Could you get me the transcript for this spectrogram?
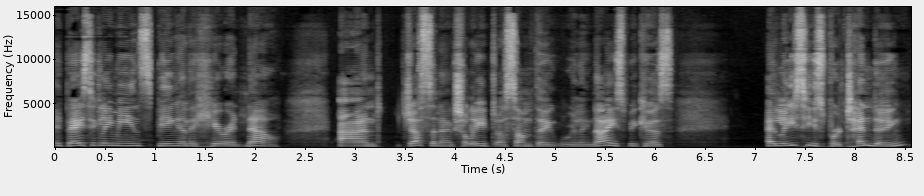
it basically means being in the here and now. And Justin actually does something really nice because at least he's pretending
